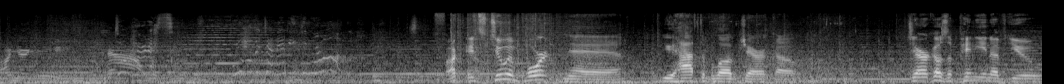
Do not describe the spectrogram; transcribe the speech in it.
On your knees. Don't Now. hurt us. We haven't done anything wrong. Fuck, it's too important. Yeah, yeah, yeah. You have to blow up Jericho. Jericho's opinion of you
